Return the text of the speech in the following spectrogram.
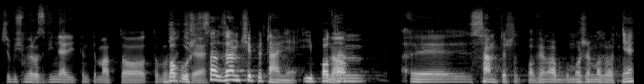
żebyśmy rozwinęli ten temat, to, to możecie... Bogusz, za- zadam ci pytanie i potem y, sam też odpowiem, albo możemy odwrotnie.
